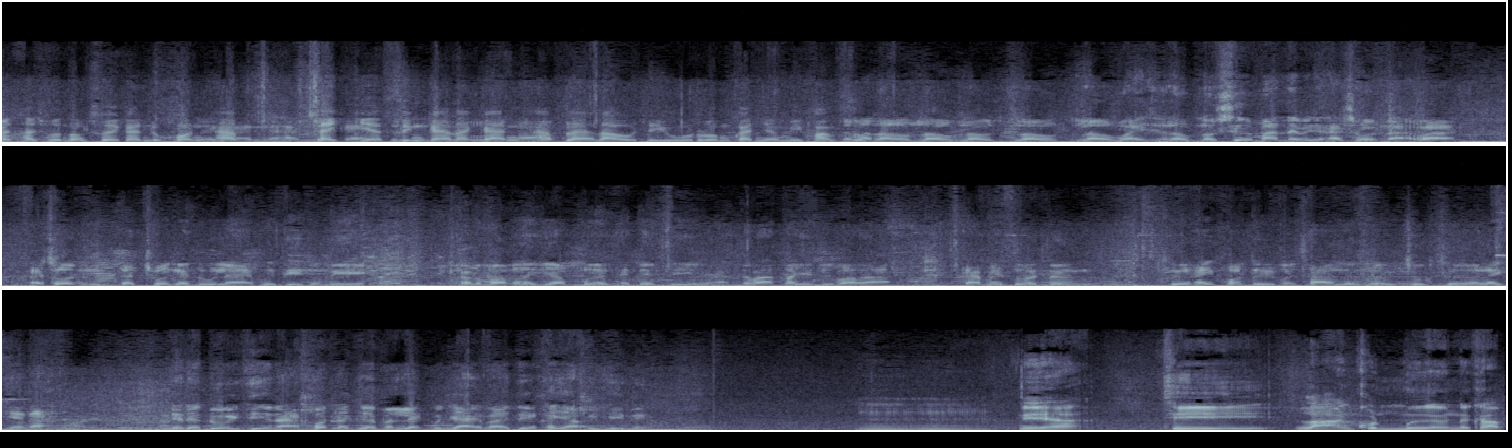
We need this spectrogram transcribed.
ประชาชนต้องช่วยกันทุกคนครับช่วยกันนะครับให้เกียรติซึ่งกันและกันครับ และเราจะอยู่ร่วมกันอย่างมีความแต่สุขว่าเราเราเราเราเราไว้เราเราเชื่อมั่นในประชาชนอะว่า ประชาชนจะช่วยกันดูแลพื้นที่ตรงนี้กรมก็เลยยอมเปิดให้เต็มที่เลยฮะแต่ว่าก็อย่างที่บอกนะการไม่ส่วนหนึ่งหรือให้คนอื่นมาใช้หรือเพื่อฉุกเฉินอะไรเงี้ยนะเดี๋ยวจะดูอีกทีนะคตถ้าเกิดมันเล็กมันใหญ่ไปเดี๋ยวขยับอีกทีหนึ่งอืมอืมนี่ฮะที่ลานคนเมืองนะครับ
